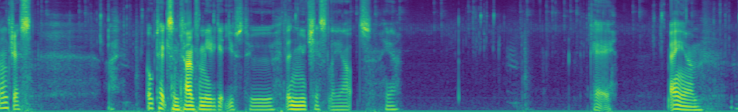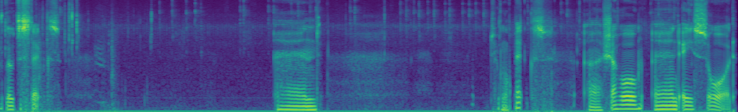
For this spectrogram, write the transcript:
Wrong chest. It'll take some time for me to get used to the new chest layouts here. Okay. Bam. Loads of sticks. And two more picks. A shovel and a sword.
